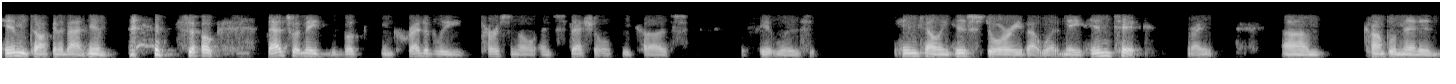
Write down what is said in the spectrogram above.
him talking about him. so that's what made the book incredibly personal and special because it was him telling his story about what made him tick, right? Um, complemented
